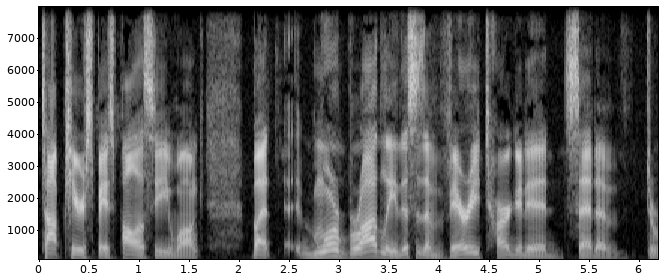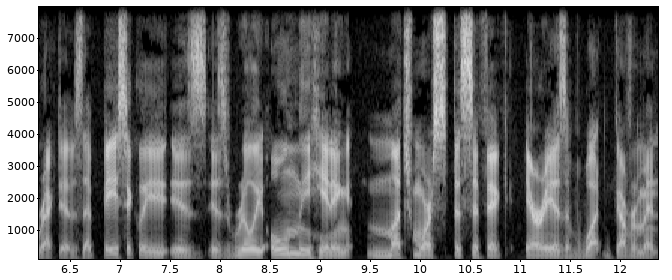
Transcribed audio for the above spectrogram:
top tier space policy wonk. But uh, more broadly, this is a very targeted set of directives that basically is is really only hitting much more specific areas of what government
